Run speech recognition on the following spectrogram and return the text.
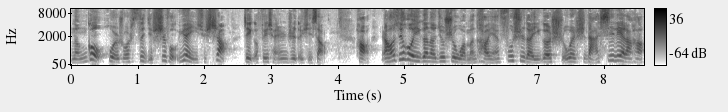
能够，或者说自己是否愿意去上。这个非全日制的学校，好，然后最后一个呢，就是我们考研复试的一个实问实答系列了哈。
